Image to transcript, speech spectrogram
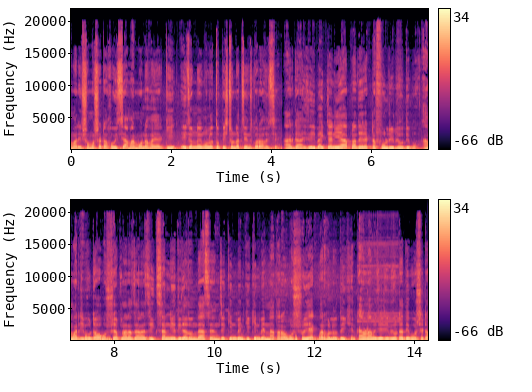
আমার এই সমস্যাটা হয়েছে। আমার মনে হয় আর কি, এই জন্যই মূলত পিস্টনটা চেঞ্জ করা হয়েছে। আর গাইজ এই বাইকটা নিয়ে আপনাদের একটা ফুল রিভিউ দিব। আমার রিভিউটা অবশ্যই আপনারা যারা জিক্সার নিয়ে দ্বিধাদ্বন্দ্বে আছেন যে কিনবেন কি কিনবেন না, তারা অবশ্যই একবার হলেও দেখেন। কারণ আমি যে রিভিউটা দিব, সেটা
